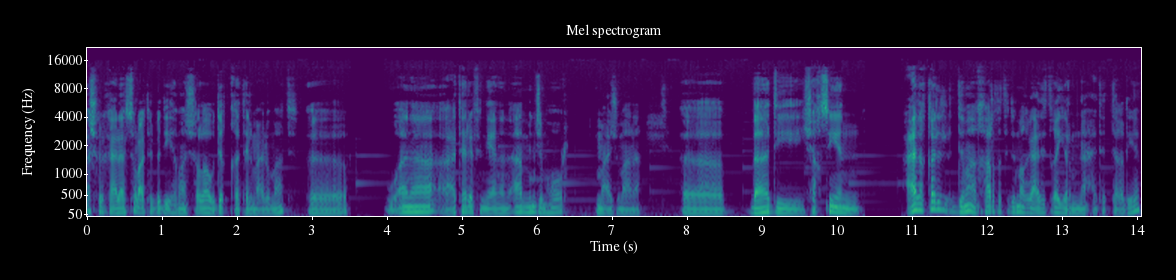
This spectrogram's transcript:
أشكرك على سرعة البديهة ما شاء الله ودقة المعلومات. آه، وأنا أعترف أني أنا الآن من جمهور مع جمانة. آه، بادي شخصيا على الأقل الدماغ خارطة الدماغ قاعدة تتغير من ناحية التغذية.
